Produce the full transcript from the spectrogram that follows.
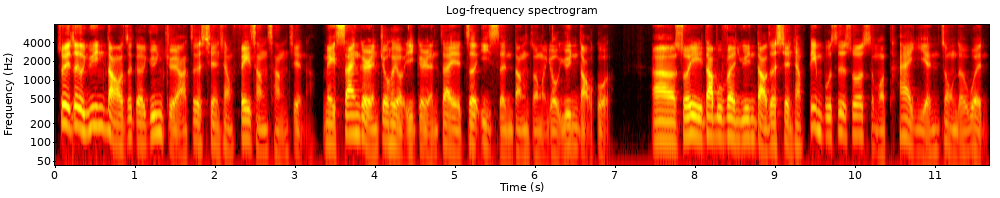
所以这个晕倒、这个晕厥啊，这个现象非常常见啊，每三个人就会有一个人在这一生当中有晕倒过，啊，所以大部分晕倒这现象并不是说什么太严重的问题，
